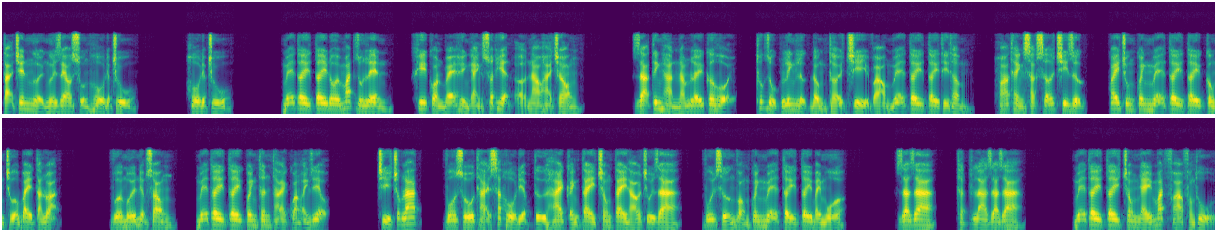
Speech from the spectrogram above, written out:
tại trên người ngươi gieo xuống hồ điệp chú. Hồ điệp chú? Mễ tây tây đôi mắt run lên, khi còn bé hình ảnh xuất hiện ở não hải trong. Dạ tinh hàn nắm lấy cơ hội, thúc giục linh lực đồng thời chỉ vào mễ tây tây thì thầm hóa thành sặc sỡ chi dực, quay chung quanh mễ tây tây công chúa bay tán loạn. Vừa mới niệm xong, mễ tây tây quanh thân thải quang ánh rượu. Chỉ chốc lát, vô số thải sắc hồ điệp từ hai cánh tay trong tay áo chui ra, vui sướng vòng quanh mễ tây tây bay múa. Ra ra, thật là ra ra. Mễ tây tây trong nháy mắt phá phòng thủ.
